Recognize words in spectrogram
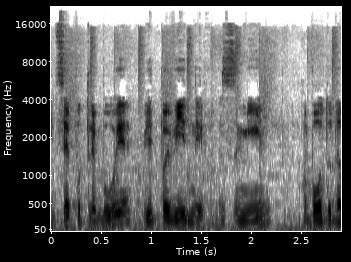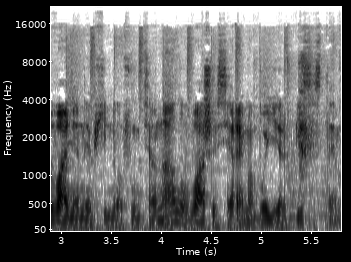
і це потребує відповідних змін або додавання необхідного функціоналу в вашу CRM або ERP систему.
